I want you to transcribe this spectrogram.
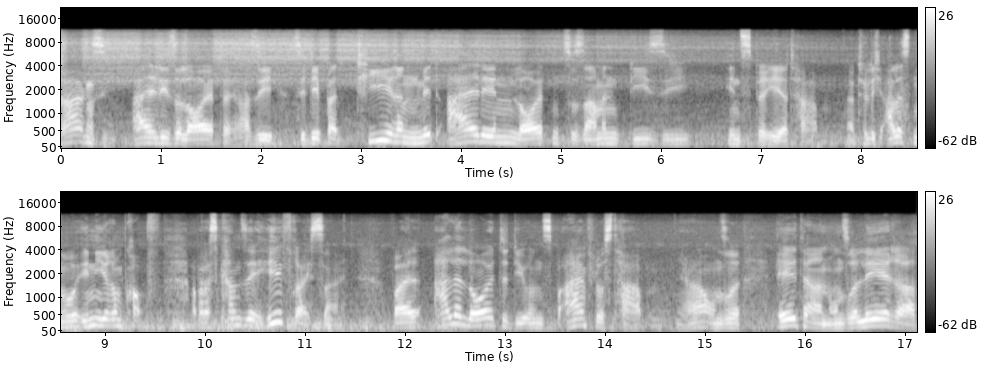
fragen Sie all diese Leute. Ja, Sie, Sie debattieren mit all den Leuten zusammen, die Sie inspiriert haben. Natürlich alles nur in Ihrem Kopf, aber das kann sehr hilfreich sein, weil alle Leute, die uns beeinflusst haben, ja, unsere Eltern, unsere Lehrer,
